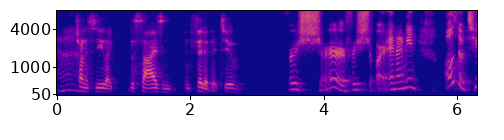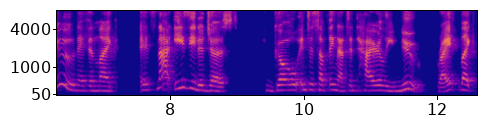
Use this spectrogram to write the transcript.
yeah. trying to see like the size and, and fit of it too. For sure, for sure. And I mean, also too, Nathan, like it's not easy to just go into something that's entirely new, right? Like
